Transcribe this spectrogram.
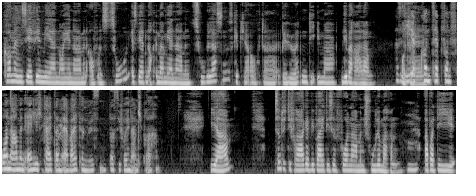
kommen sehr viel mehr neue Namen auf uns zu. Es werden auch immer mehr Namen zugelassen. Es gibt ja auch da Behörden, die immer liberaler. Also die ihr Konzept von Vornamenähnlichkeit dann erweitern müssen, was Sie vorhin ansprachen. Ja, ist natürlich die Frage, wie weit diese Vornamen Schule machen. Mhm. Aber die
